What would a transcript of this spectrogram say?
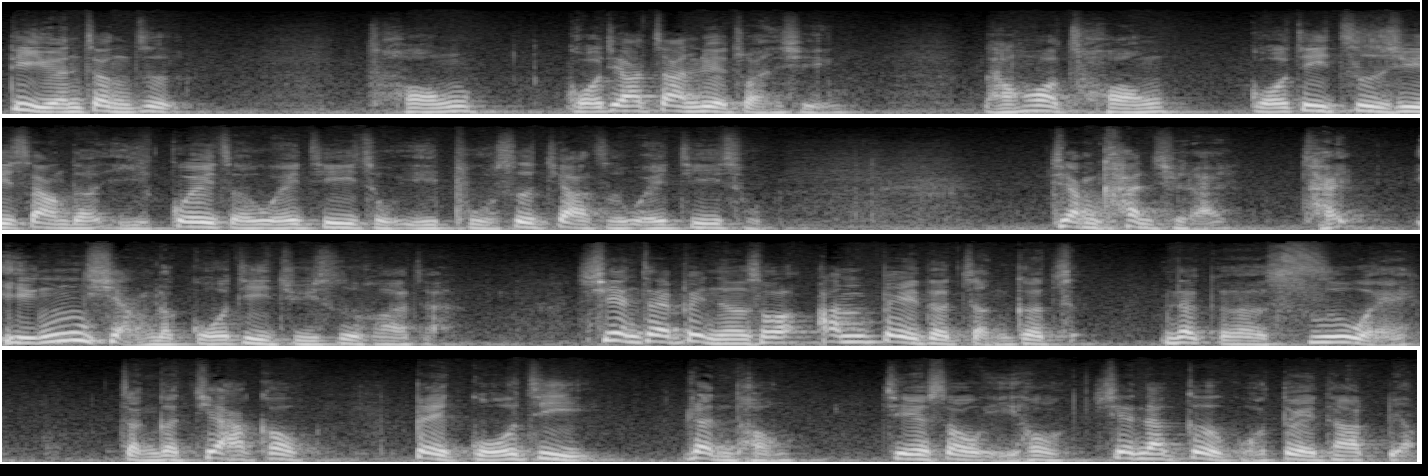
地缘政治，从国家战略转型，然后从国际秩序上的以规则为基础，以普世价值为基础，这样看起来才影响了国际局势发展。现在变成说安倍的整个那个思维，整个架构。被国际认同接受以后，现在各国对他表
